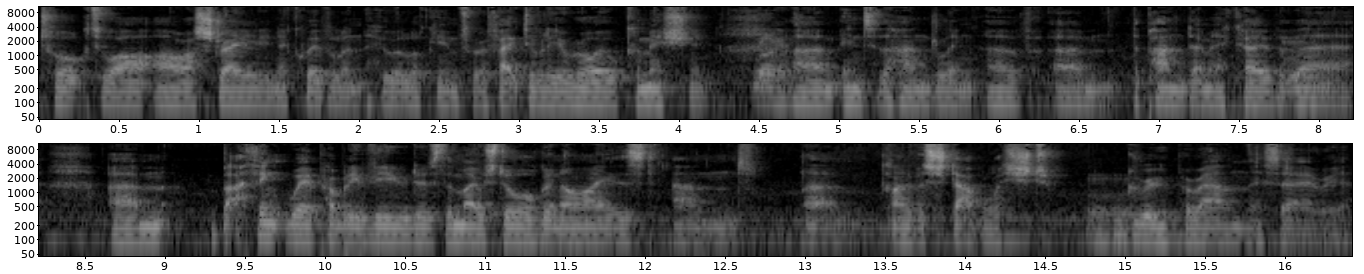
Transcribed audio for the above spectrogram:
talk to our, our Australian equivalent, who are looking for effectively a royal commission Right. um, into the handling of um, the pandemic over there. Um, but I think we're probably viewed as the most organised and um, kind of established group around this area.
